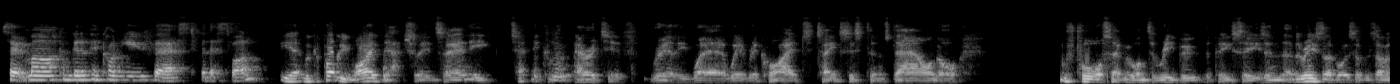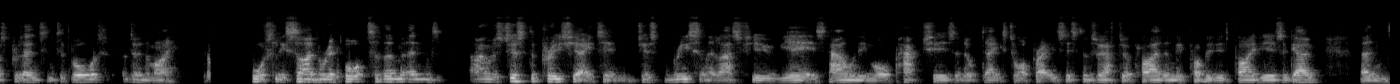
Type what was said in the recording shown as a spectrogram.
So Mark, I'm going to pick on you first for this one. Yeah, we could probably widen it actually and say any technical imperative really where we're required to take systems down or force everyone to reboot the PCs. And, the reason I brought this up is I was presenting to board, doing my quarterly cyber report to them, and I was just appreciating just recently, last few years, how many more patches and updates to operating systems we have to apply than we probably did five years ago. And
